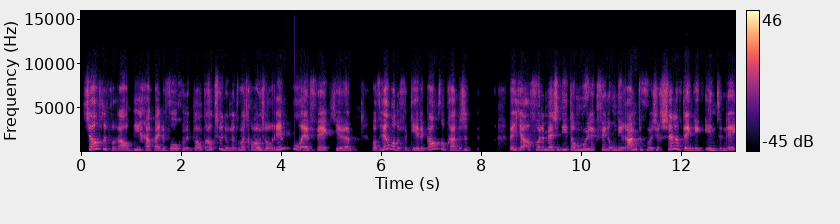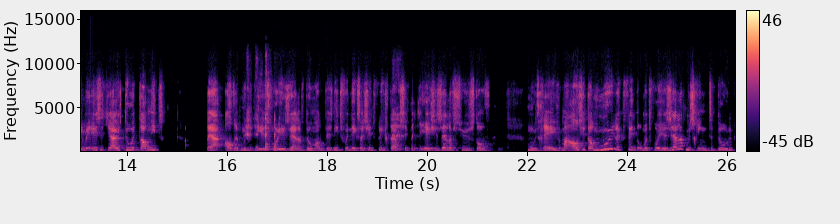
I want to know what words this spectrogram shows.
hetzelfde vooral, die gaat bij de volgende klant ook zo doen. Het wordt gewoon zo'n rimpel-effectje, wat helemaal de verkeerde kant op gaat. Dus het, Weet je, voor de mensen die het dan moeilijk vinden om die ruimte voor zichzelf, denk ik, in te nemen, is het juist, doe het dan niet. Nou ja, altijd moet je het eerst voor jezelf doen, want het is niet voor niks als je in het vliegtuig zit dat je eerst jezelf zuurstof moet geven. Maar als je het dan moeilijk vindt om het voor jezelf misschien te doen,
